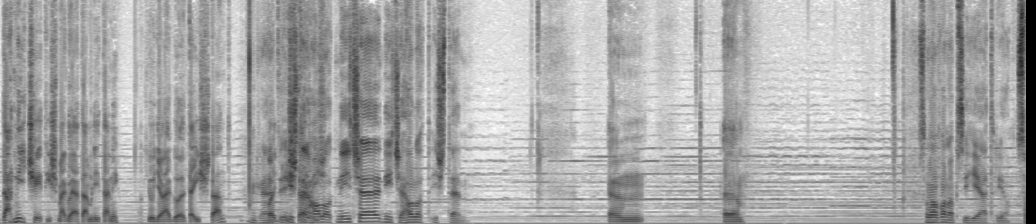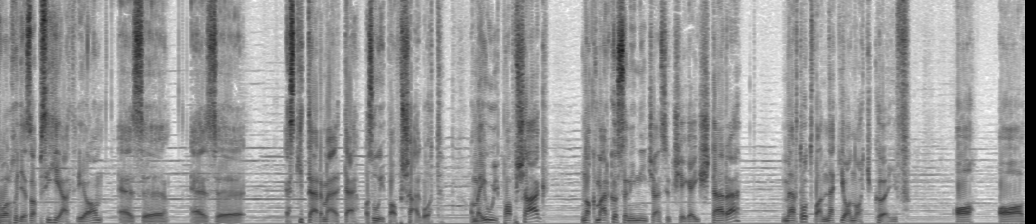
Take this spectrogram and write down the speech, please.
De hát Nietzsét is meg lehet említeni, aki ugye megölte Istent. Igen, vagy Isten, Isten halott Nietzsche, Nietzsche halott Isten. Öm, öm, Szóval van a pszichiátria. Szóval, hogy ez a pszichiátria, ez, ez, ez kitermelte az új papságot, amely új papságnak már köszöni nincsen szüksége Istenre, mert ott van neki a nagy könyv, a, a,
